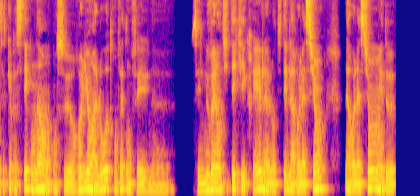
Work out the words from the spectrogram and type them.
cette capacité qu'on a en, se reliant à l'autre en fait on fait une c'est une nouvelle entité qui est créée l'entité de la relation. La relation et de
